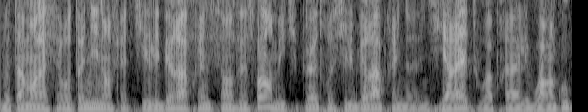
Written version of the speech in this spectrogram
notamment la sérotonine en fait qui est libérée après une séance de sport, mais qui peut être aussi libérée après une, une cigarette ou après aller boire un coup.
